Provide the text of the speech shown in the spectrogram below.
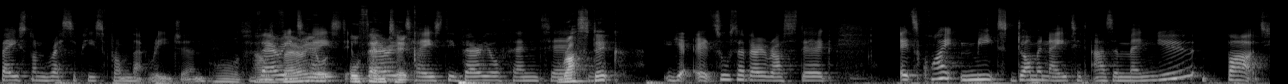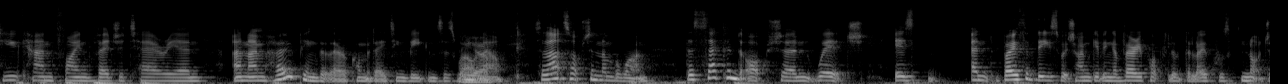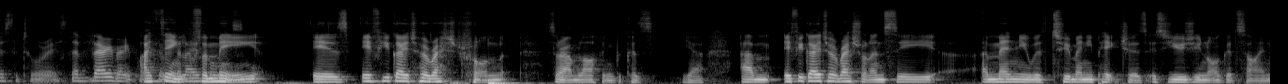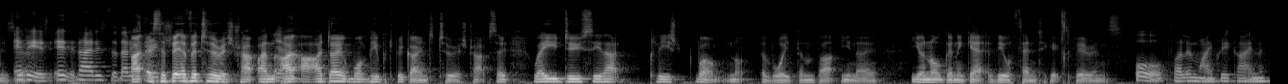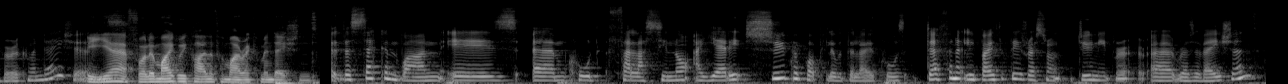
based on recipes from that region. Oh, very, very tasty, authentic. very tasty, very authentic. Rustic? Yeah, it's also very rustic. It's quite meat dominated as a menu, but you can find vegetarian, and I'm hoping that they're accommodating vegans as well Yeah. now. So that's option number one. The second option, which is and both of these, which I'm giving, are very popular with the locals, not just the tourists. They're very, very popular. I think for me is if you go to a restaurant. Sorry, I'm laughing because yeah. Um, if you go to a restaurant and see a menu with too many pictures, it's usually not a good sign, is it? it is. It, that is that is. Very it's a true. bit of a tourist trap, and Yeah. I, I don't want people to be going to tourist traps. So where you do see that, please, well, not avoid them, but you know, you're not going to get the authentic experience. or follow my Greek island for recommendations. Yeah, follow my Greek island for my recommendations. The second one is um, called Thalassino Ayeri, super popular with the locals. Definitely, both of these restaurants do need re- uh, reservations.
